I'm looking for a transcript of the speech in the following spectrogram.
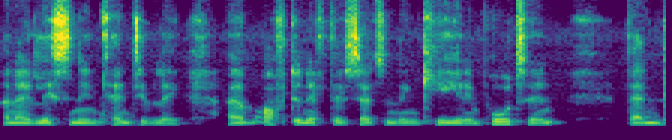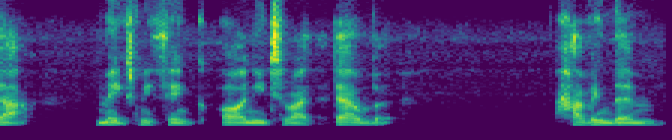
and I listen attentively. Um, often, if they've said something key and important, then that makes me think, oh, I need to write that down. But having them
